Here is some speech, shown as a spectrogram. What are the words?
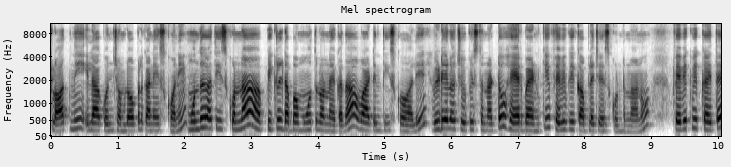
క్లాత్ని ఇలా కొంచెం లోపలికి అనేసుకొని ముందుగా తీసుకున్న పికిల్ డబ్బా మూతలు ఉన్నాయి కదా వాటిని తీసుకోవాలి. వీడియోలో చూపిస్తున్నట్టు హెయిర్ బ్యాండ్కి ఫెవిక్విక్ అప్లై చేసుకుంటున్నాను. ఫెవిక్విక్ అయితే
